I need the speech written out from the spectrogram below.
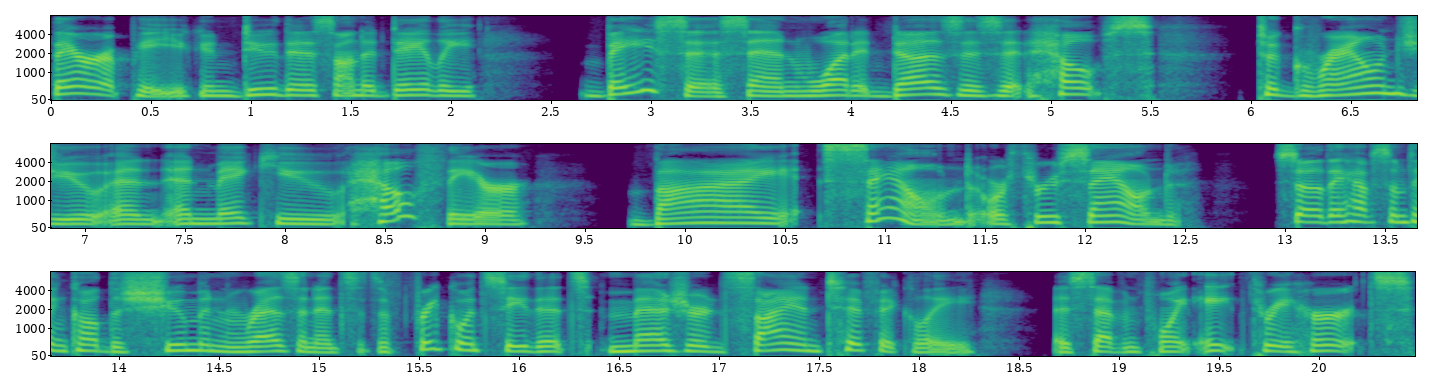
therapy. You can do this on a daily basis. And what it does is it helps to ground you and, and make you healthier by sound or through sound. So they have something called the Schumann resonance. It's a frequency that's measured scientifically is 7.83 hertz.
